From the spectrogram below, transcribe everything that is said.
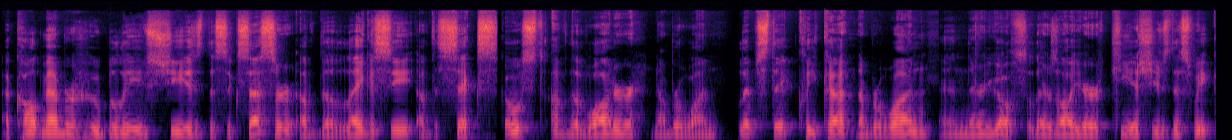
a cult member who believes she is the successor of the legacy of the Six. Ghost of the Water, number one. Lipstick Klika, number one. And there you go. So there's all your key issues this week.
